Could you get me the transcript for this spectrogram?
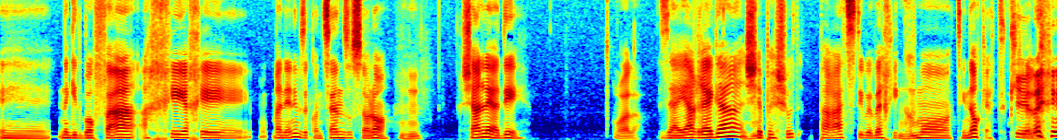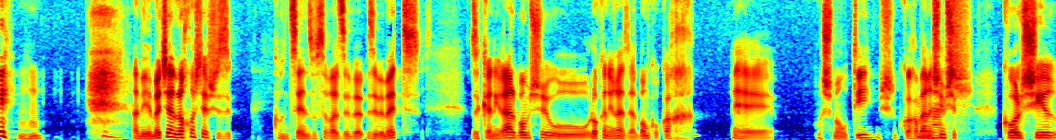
אה, נגיד בהופעה הכי הכי, מעניין אם זה קונצנזוס או לא, מהמם. שן לידי. וואלה. זה היה רגע שפשוט פרצתי בבכי כמו תינוקת, כאילו. מהמם. אני, האמת שאני לא חושב שזה קונצנזוס, אבל זה, זה באמת, זה כנראה אלבום שהוא, לא כנראה, זה אלבום כל כך אה, משמעותי, של כל כך הרבה אנשים. שכל שיר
